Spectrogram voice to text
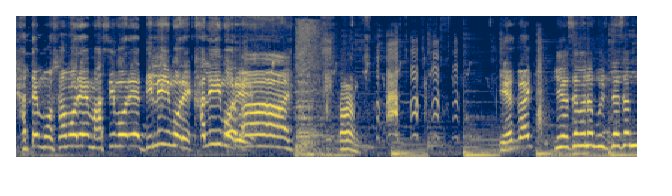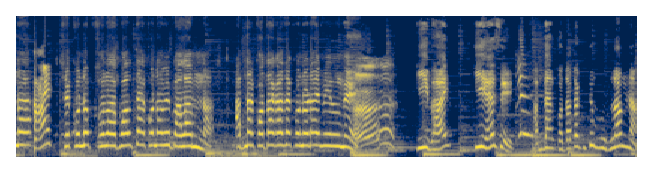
সাথে মশা মরে মাছি মরে দিলেই মরে খালেই মরে। ভাই? কি হয়েছে মানে বুঝতেছেন না? সে কোনো ফলাফল তো এখন আমি পালাম না। আপনার কথা কাজে কোনোটাই মিল নেই কি ভাই? কি হয়েছে? আপনার কথাটা কিছু বুঝলাম না।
